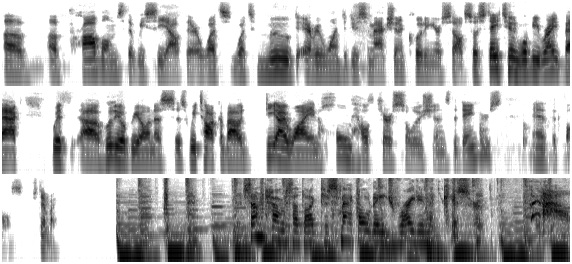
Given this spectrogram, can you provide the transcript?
of of problems that we see out there what's what's moved everyone to do some action including yourself so stay tuned we'll be right back with uh, julio briones as we talk about diy and home healthcare solutions the dangers and pitfalls. Stand by. Sometimes i'd like to smack old age right in the kisser. Ow!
